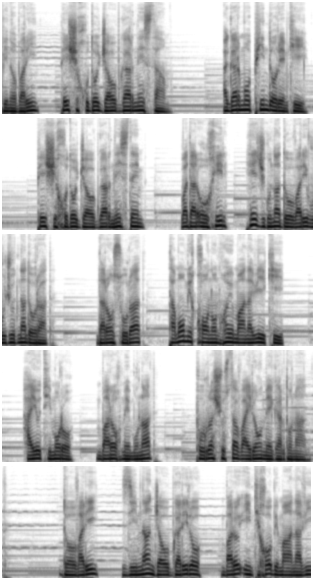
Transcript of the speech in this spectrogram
Бинобар ин пеши худо ҷавобгар нестам. Агар мо пиндорем ки пеши худо ҷавобгар нестем ва дар охир ҳеҷ гуна доварӣ вуҷуд надорад. Дар он сурат тамоми қонунҳои маънавие ки ҳаёти моро ба роҳ мемонад пурра шуста вайрон мегардонанд. Доварӣ зимнан ҷавобгариро барои интихоби маънавӣ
